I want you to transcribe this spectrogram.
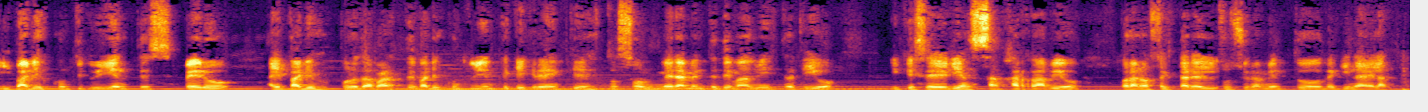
y varios constituyentes, pero hay varios, por otra parte, varios constituyentes que creen que estos son meramente temas administrativos y que se deberían zanjar rápido para no afectar el funcionamiento de aquí en adelante.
